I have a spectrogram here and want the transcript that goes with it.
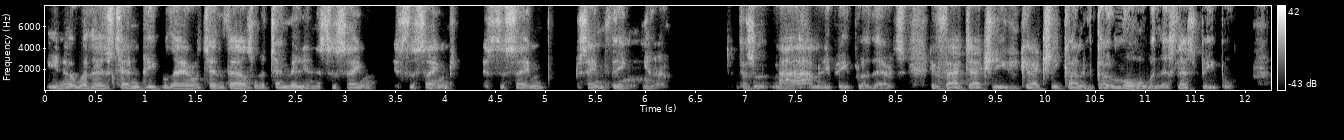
you know, whether there's ten people there or ten thousand or ten million, it's the same. It's the same it's the same same thing, you know. It doesn't matter how many people are there. It's in fact actually you can actually kind of go more when there's less people.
